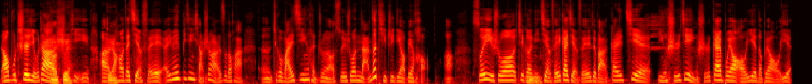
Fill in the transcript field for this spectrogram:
然后不吃油炸食品啊，然后再减肥。因为毕竟想生儿子的话，嗯，这个 Y 基因很重要，所以说男的体质一定要变好啊。所以说，这个你减肥该减肥，对吧？该戒饮食戒饮食，该不要熬夜的不要熬夜。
